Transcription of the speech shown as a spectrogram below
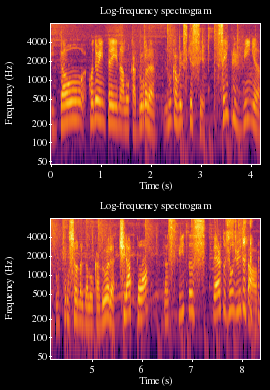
Então, quando eu entrei na locadora, eu nunca vou esquecer. Sempre vinha um funcionário da locadora tirar pó das fitas perto de onde eu estava.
